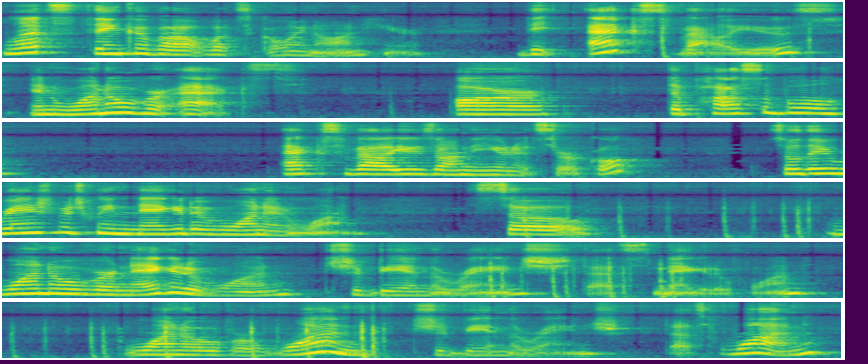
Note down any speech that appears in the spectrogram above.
let's think about what's going on here. The x values in 1 over x are the possible x values on the unit circle. So they range between negative 1 and 1. So 1 over negative 1 should be in the range. That's negative 1. 1 over 1 should be in the range. That's 1.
